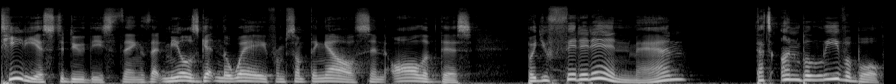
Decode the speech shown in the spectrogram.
tedious to do these things that meals get in the way from something else and all of this. But you fit it in, man. That's unbelievable.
